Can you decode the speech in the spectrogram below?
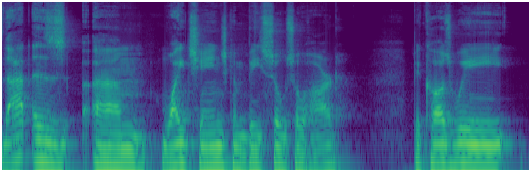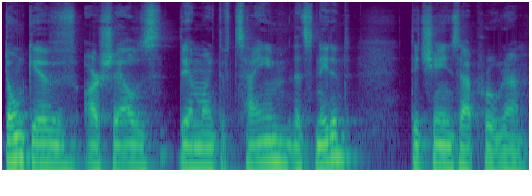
that is um, why change can be so so hard because we don't give ourselves the amount of time that's needed to change that program.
